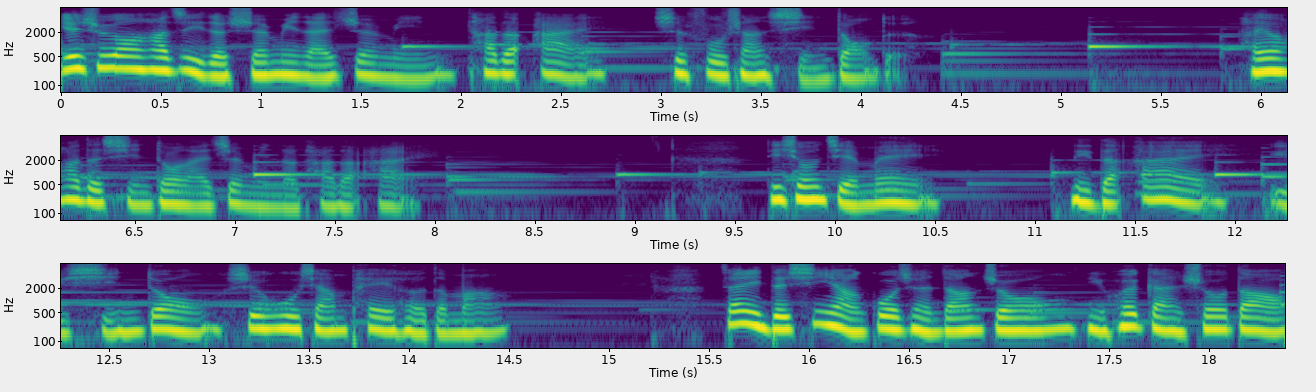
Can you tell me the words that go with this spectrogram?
耶稣用他自己的生命来证明他的爱是付上行动的，他用他的行动来证明了他的爱。弟兄姐妹。你的爱与行动是互相配合的吗？在你的信仰过程当中，你会感受到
